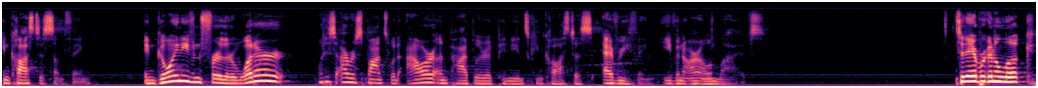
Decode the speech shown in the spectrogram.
can cost us something? And going even further, what, are, what is our response when our unpopular opinions can cost us everything, even our own lives? Today, we're going to look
